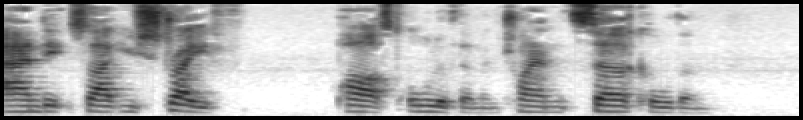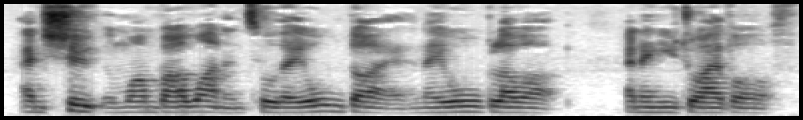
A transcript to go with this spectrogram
And it's like you strafe past all of them and try and circle them and shoot them one by one until they all die and they all blow up and then you drive off.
